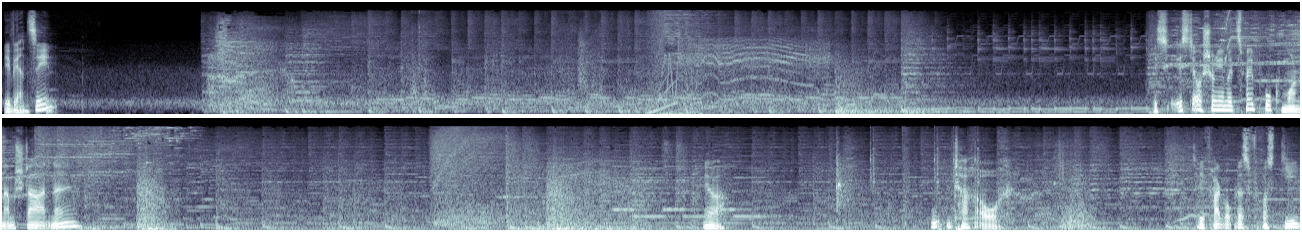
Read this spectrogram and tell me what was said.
Wir werden sehen. Es ist auch schon wieder mit zwei Pokémon am Start, ne? Ja. Guten Tag auch. Also die Frage, ob das Frostil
